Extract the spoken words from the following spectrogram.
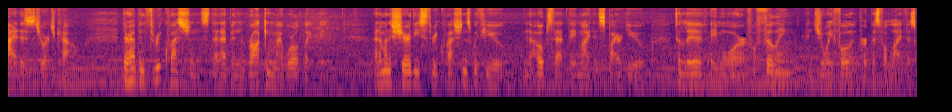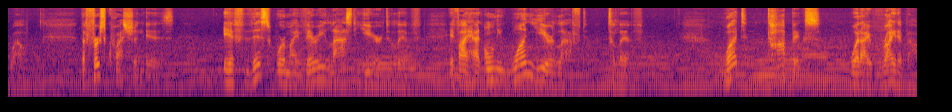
Hi, this is George Kao. There have been three questions that have been rocking my world lately, and I'm going to share these three questions with you in the hopes that they might inspire you to live a more fulfilling and joyful and purposeful life as well. The first question is, if this were my very last year to live, if I had only one year left to live, what topics would I write about?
